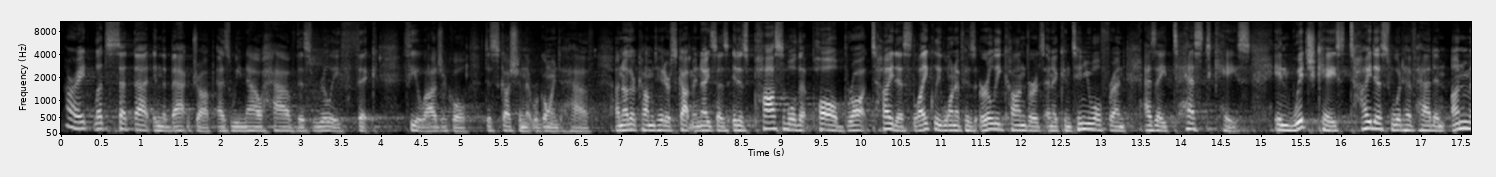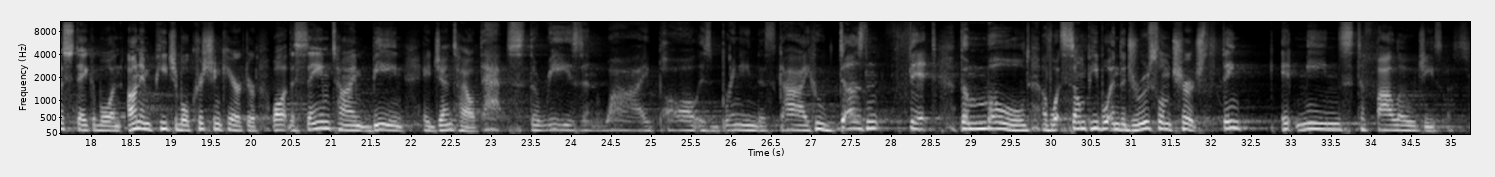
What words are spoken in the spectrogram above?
All right, let's set that in the backdrop as we now have this really thick theological discussion that we're going to have. Another commentator, Scot McKnight, says it is possible that Paul brought Titus, likely one of his early converts and a continual friend, as a test case, in which case Titus would have had an unmistakable and unimpeachable Christian character while at the same time being a Gentile. That's the reason why Paul is bringing this guy who doesn't fit the mold of what some people in the Jerusalem church think it means to follow Jesus.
